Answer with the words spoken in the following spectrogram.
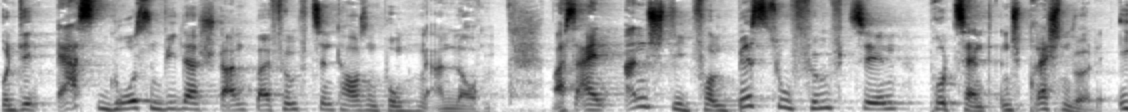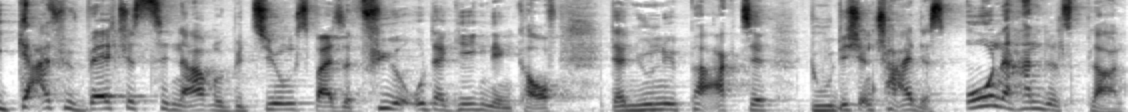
und den ersten großen Widerstand bei 15.000 Punkten anlaufen, was einen Anstieg von bis zu 15 Prozent entsprechen würde. Egal für welches Szenario beziehungsweise für oder gegen den Kauf der Uniper Aktie du dich entscheidest. Ohne Handelsplan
